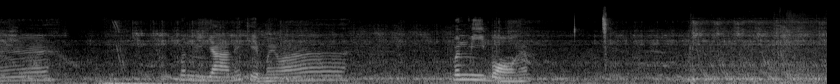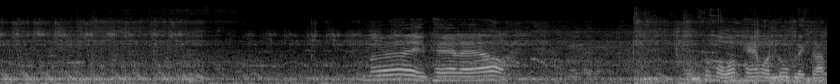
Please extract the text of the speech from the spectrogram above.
นะมันมียาให้เก็บไหมวะ มันมีบอกครับ ไม่แพ้แล้วต้องบอกว่าแพ้หมดรูปเลยครับ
